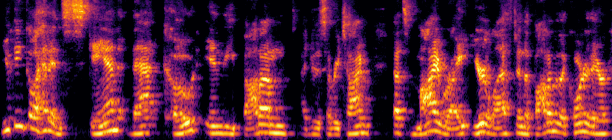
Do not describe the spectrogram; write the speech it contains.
you can go ahead and scan that code in the bottom. I do this every time. That's my right, your left, in the bottom of the corner there.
